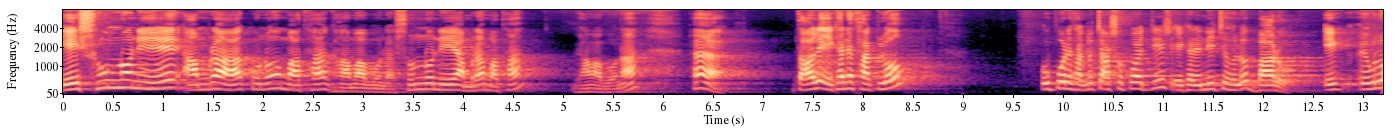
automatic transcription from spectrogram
এই শূন্য নিয়ে আমরা কোনো মাথা ঘামাবো না। শূন্য নিয়ে আমরা মাথা ঘামাবো না। হ্যাঁ তাহলে এখানে থাকল, উপরে থাকল চারশো পঁয়ত্রিশ, এখানে নিচে হলো বারো। এগুলো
